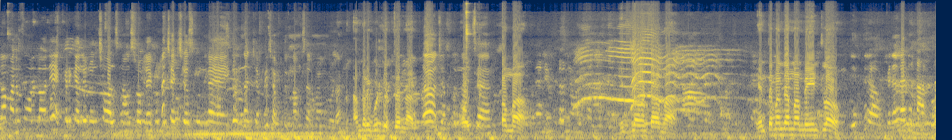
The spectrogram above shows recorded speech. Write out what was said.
గా మన ఫోన్లోనే ఎక్కడికి వెళ్ళి నుంచోవాల్సిన అవసరం లేకుండా చెక్ చేసుకునే ఇది ఉందని చెప్పి చెప్తున్నాం సార్ మేము కూడా. అందరికి కూడా చెప్తున్నారు. చెప్తున్నాం సార్. అమ్మా. ఇంట్లో ఉంటామా ఎంతమంది అమ్మా మీ ఇంట్లో? పిల్లలు నాకు.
